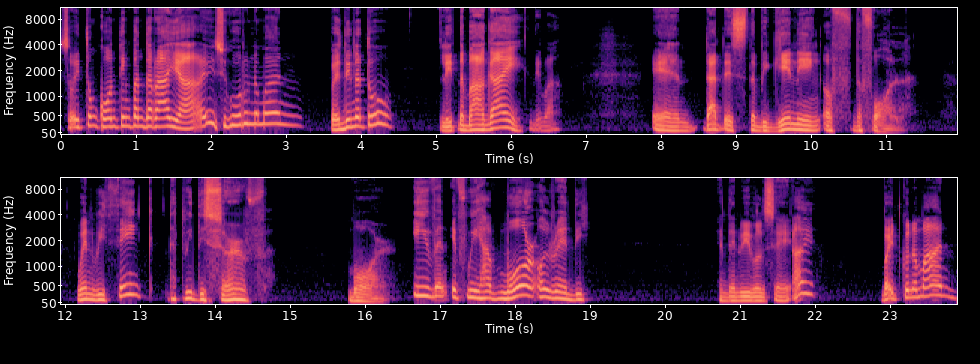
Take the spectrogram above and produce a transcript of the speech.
So itong konting pandaraya, ay siguro naman, pwede na to. Late na bagay, di ba? And that is the beginning of the fall. When we think that we deserve more, even if we have more already, And then we will say, ay, bait ko naman.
